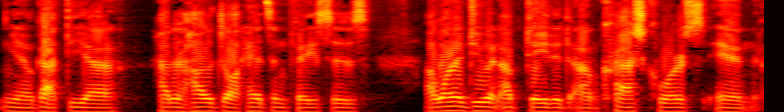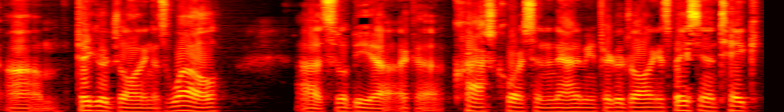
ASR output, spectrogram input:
You know, got the uh, how to how to draw heads and faces. I want to do an updated um, crash course in um, figure drawing as well. Uh, so it'll be a, like a crash course in anatomy and figure drawing. It's basically going to take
